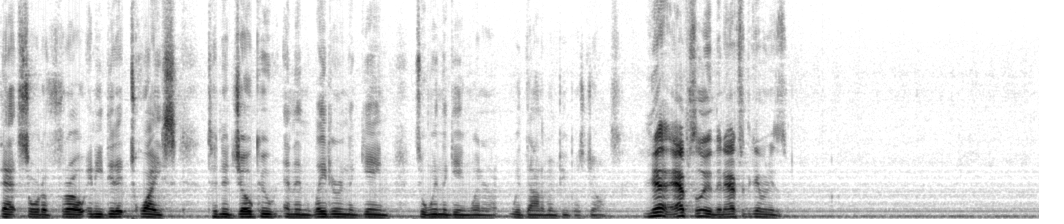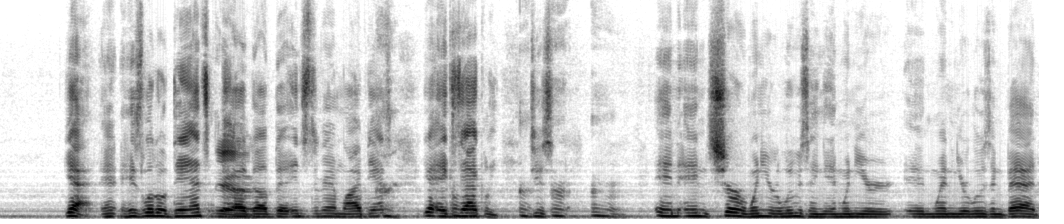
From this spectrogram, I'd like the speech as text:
that sort of throw, and he did it twice to Njoku, and then later in the game to win the game winner with Donovan Peoples Jones. Yeah, absolutely. Then after the game, when he's Yeah, and his little dance, Yeah. uh, the the Instagram live dance. Yeah, exactly. Just and and sure, when you're losing and when you're and when you're losing bad,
